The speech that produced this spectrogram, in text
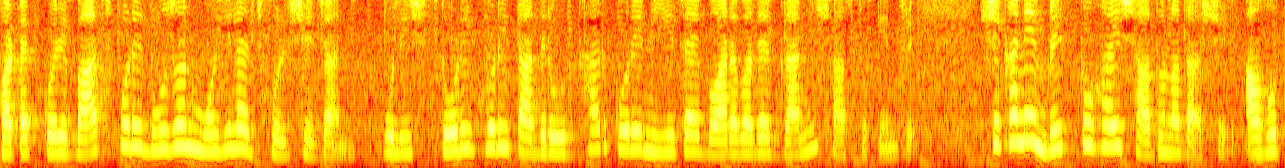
হঠাৎ করে বাজ পড়ে দুজন মহিলা ঝলসে যান। পুলিশ তড়িঘড়ি তাদের উদ্ধার করে নিয়ে যায় বড়াবাজার গ্রামীণ স্বাস্থ্যকেন্দ্রে। সেখানে মৃত্যু হয় সাধনা দাসের। আহত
